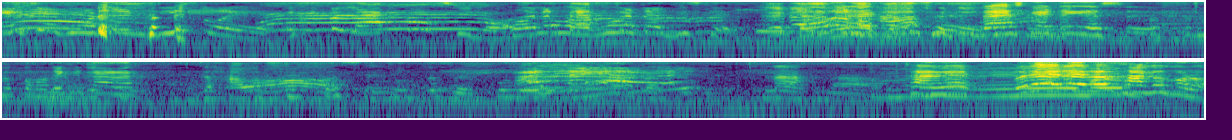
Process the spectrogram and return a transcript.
এই যে দিস হয়ে এটা তো লেখা ছিল তাহলে প্যাস কাটা দিছে এটা হাওয়া ছুটে ব্যাস কেটে গেছে না ফাঁকা করো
